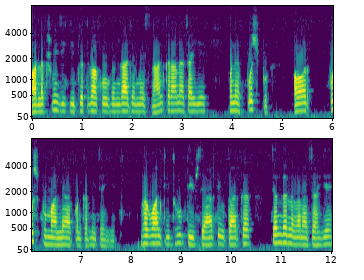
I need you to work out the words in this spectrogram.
और लक्ष्मी जी की प्रतिमा को गंगा जल में स्नान कराना चाहिए। उन्हें पुष्प और पुष्प माल्या अर्पण करनी चाहिए। भगवान की धूप दीप से आरती उतारकर चंदन लगाना चाहिए।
